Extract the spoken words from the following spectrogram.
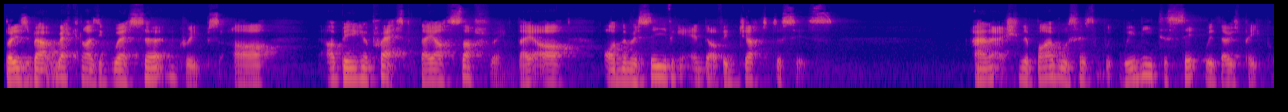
But it's about recognizing where certain groups are, are being oppressed, they are suffering, they are on the receiving end of injustices. And actually, the Bible says we need to sit with those people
